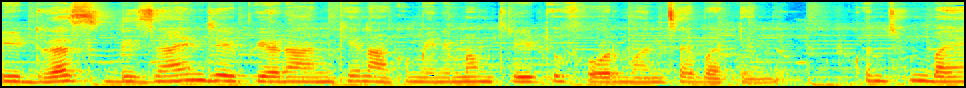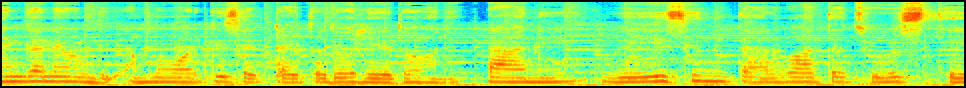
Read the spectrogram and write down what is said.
ఈ డ్రెస్ డిజైన్ చేపించడానికి నాకు మినిమం త్రీ టు ఫోర్ మంత్సే పట్టింది. కొంచెం భయంగానే ఉంది అమ్మవారికి సెట్ అవుతుందో లేదో అని. కానీ వేసిన తర్వాత చూస్తే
